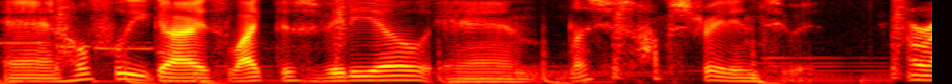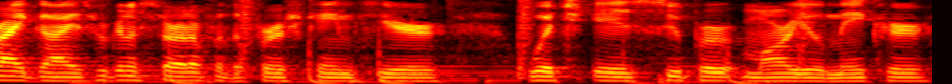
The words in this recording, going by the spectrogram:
And hopefully you guys like this video and let's just hop straight into it. Alright guys, we're going to start off with the first game here, which is Super Mario Maker.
